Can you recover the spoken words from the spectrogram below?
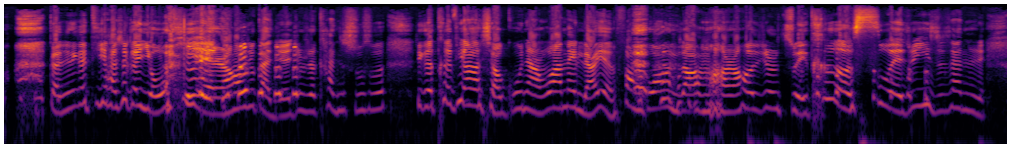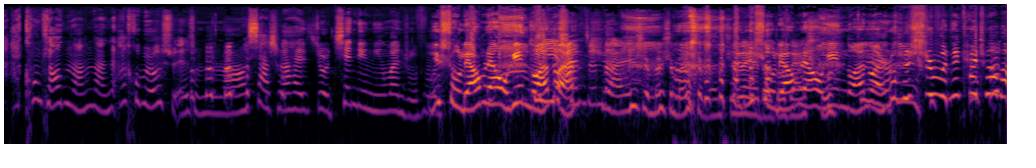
感觉那个 T 还是个油 T，然后就感觉就是看着苏苏这个特漂亮小姑娘，哇，那两眼放光，你知道吗？然后就是嘴特碎，就一直在那里，哎，空调暖不暖？哎，后边有水什么什么，然后下车还就是千叮咛万嘱咐，你手凉不凉？我给你暖暖。真的什么什么什么之类的，你手凉不凉？我给你。你暖暖。说师傅您开车吧。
